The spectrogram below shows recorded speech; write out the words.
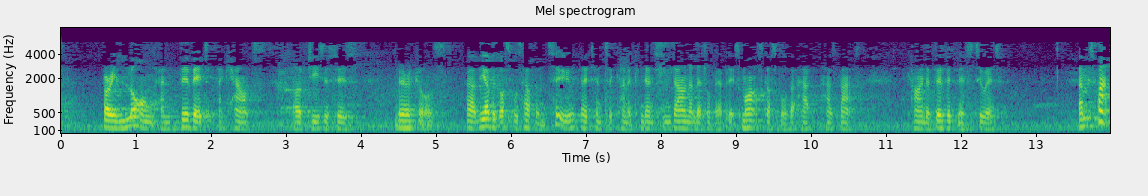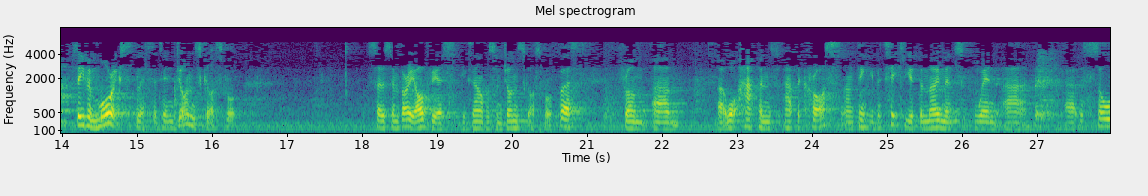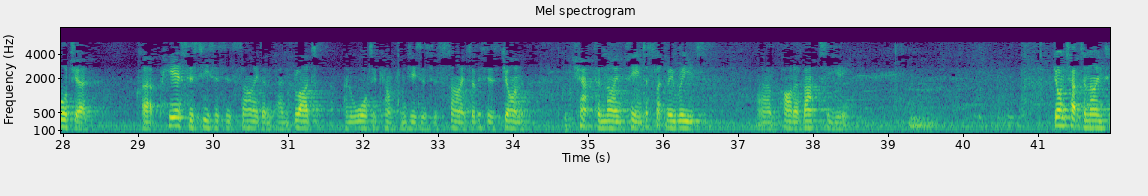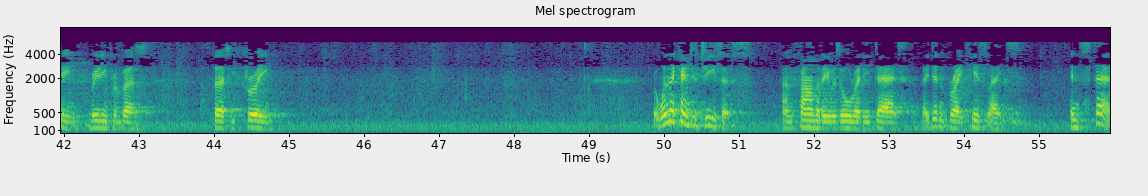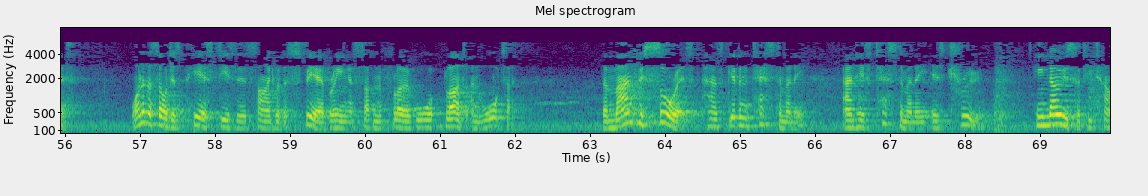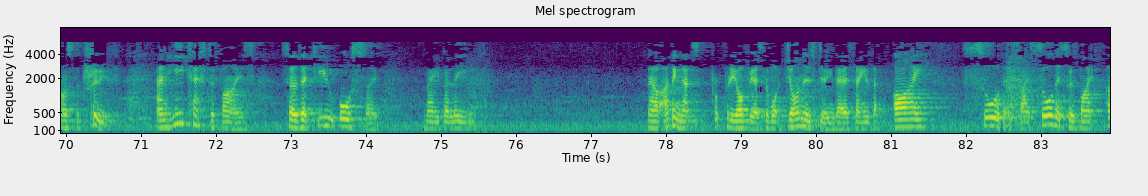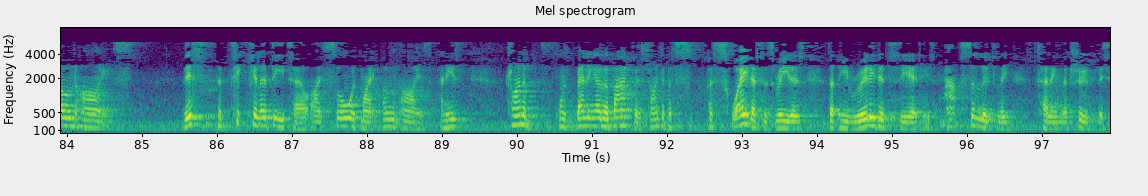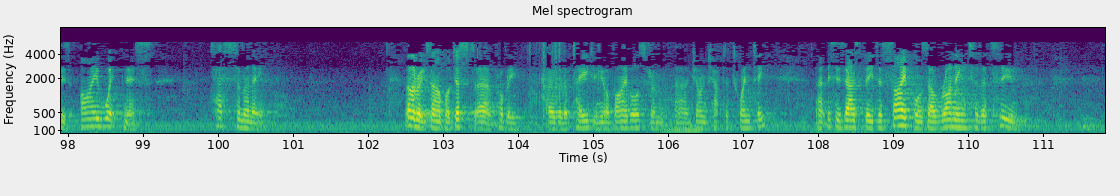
very long and vivid accounts of Jesus' miracles. Uh, the other Gospels have them too. They tend to kind of condense them down a little bit, but it's Mark's Gospel that have, has that kind of vividness to it. Um, it's perhaps even more explicit in John's Gospel. So, some very obvious examples from John's Gospel. First, from um, uh, what happens at the cross. I'm thinking particularly of the moment when uh, uh, the soldier uh, pierces Jesus' side and, and blood and water come from Jesus' side. So, this is John chapter 19. Just let me read um, part of that to you. John chapter 19, reading from verse 33. But when they came to Jesus and found that he was already dead, they didn't break his legs. Instead, one of the soldiers pierced Jesus' side with a spear, bringing a sudden flow of wa- blood and water. The man who saw it has given testimony, and his testimony is true. He knows that he tells the truth, and he testifies so that you also may believe. Now, I think that's pr- pretty obvious that what John is doing there is saying is that I saw this. I saw this with my own eyes. This particular detail I saw with my own eyes. And he's trying to, was bending over backwards, trying to pers- persuade us as readers that he really did see it. He's absolutely telling the truth. This is eyewitness testimony. Another example, just uh, probably over the page in your Bibles from uh, John chapter 20. Uh, this is as the disciples are running to the tomb.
